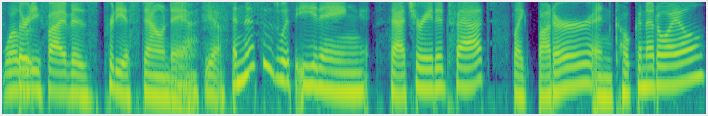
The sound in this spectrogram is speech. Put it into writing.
Well, the- 35 is pretty astounding. Yeah. Yes. And this is with eating saturated fats like butter and coconut oil,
